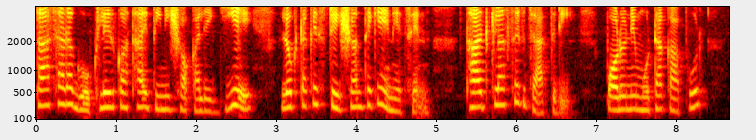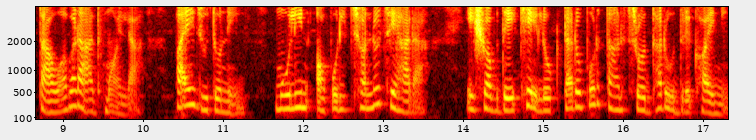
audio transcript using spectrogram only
তাছাড়া গোখলের কথায় তিনি সকালে গিয়ে লোকটাকে স্টেশন থেকে এনেছেন। থার্ড ক্লাসের যাত্রী। পরনে মোটা কাপড়, তাও আবার আধ ময়লা পায়ে জুতো নেই, মলিন অপরিচ্ছন্ন চেহারা। এসব দেখে লোকটার ওপর তাঁর শ্রদ্ধার উদ্রেক হয়নি।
